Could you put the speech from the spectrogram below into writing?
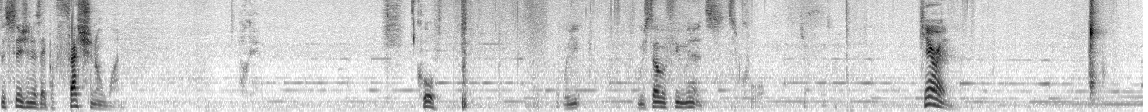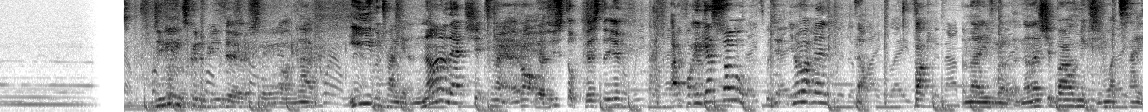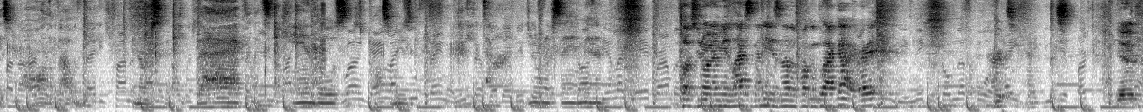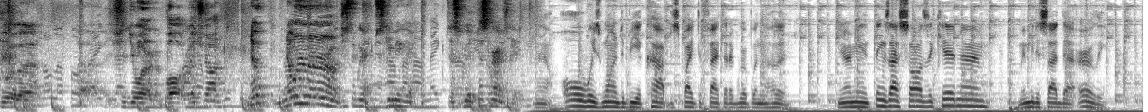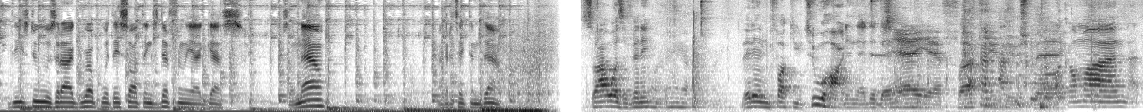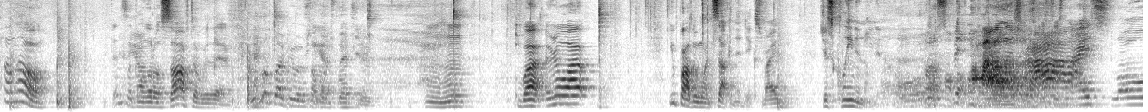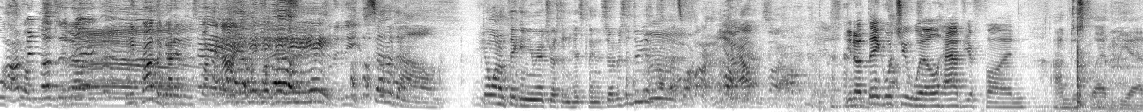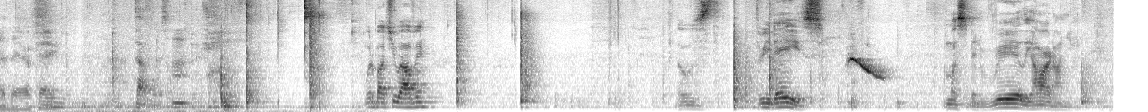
decision is a professional one. Okay. Cool. We, we still have a few minutes. It's cool. Karen, Dean's gonna be there, so I'm not even trying to get none of that shit tonight at all. Yeah, is he still pissed at you? I fucking guess so. But you, you know what, man? No. Fuck it. I'm not even gonna let none of that shit bother me because you know what? Tonight is all about me. You know, I'm just gonna get back, light some candles, put some music. Me time. You know what I'm saying, man? Plus, you know what I mean? Last thing I need is another fucking black eye, right? Hurts. Yeah, I feel that. Uh, you said you wanted a ball, right, Sean? Nope. No, no, no, no, no. Just a gram. Just give me a gram. Just a gram. Just a gram's good. and I always wanted to be a cop despite the fact that I grew up in the hood. You know what I mean? Things I saw as a kid, man, made me decide that early. These dudes that I grew up with, they saw things differently, I guess. So now, I gotta take them down. So how was it, Vinny? They didn't fuck you too hard in there, did they? Yeah, yeah, fuck you, douchebag. Come on, I don't know. Vin's looking a little soft over there. You look like you were someone's bitch. Mm-hmm. But you know what? You probably weren't sucking the dicks, right? Just cleaning them. Little spit and polish, just this nice, slow stroke, builds it up. He probably got it in his fucking eye. Hey, hey, hey, hey, hey, hey, settle down. Don't want him thinking you're interested in his cleaning services, do you? Mm, that's fine. You know, think what you will, have your fun. I'm just glad to be out of there, okay? Definitely something. Mm. What about you, Alvy? Those three days must have been really hard on you.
